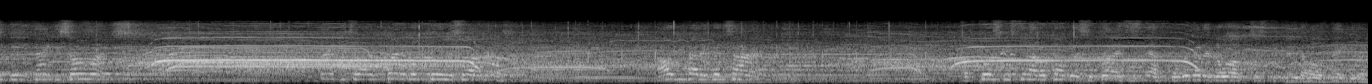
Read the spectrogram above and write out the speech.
thank you so much. Thank you to our incredible crew as well. I hope you've had a good time. Of course, we still have a couple of surprises left, but we're going to go up just to do the whole thing, you know.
